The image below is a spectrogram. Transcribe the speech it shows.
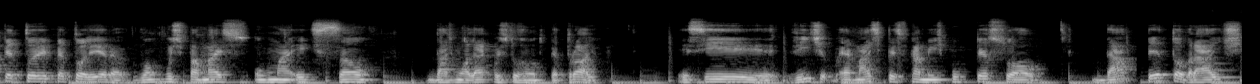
petroleiro e petroleira. Vamos para mais uma edição das moléculas do ramo do petróleo. Esse vídeo é mais especificamente para o pessoal da Petrobras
